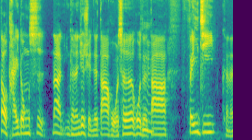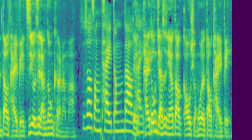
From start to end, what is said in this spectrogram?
到台东市，那你可能就选择搭火车或者搭飞机，可能到台北，只有这两种可能吗？是说从台东到，台北台东假设你要到高雄或者到台北，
